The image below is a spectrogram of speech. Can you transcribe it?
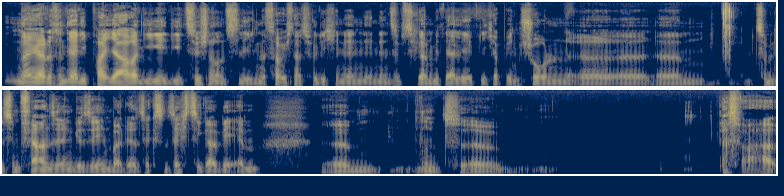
Naja, das sind ja die paar Jahre, die, die zwischen uns liegen. Das habe ich natürlich in den, in den 70ern miterlebt. Ich habe ihn schon äh, äh, zumindest im Fernsehen gesehen bei der 66er WM. Ähm, und äh, das war,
